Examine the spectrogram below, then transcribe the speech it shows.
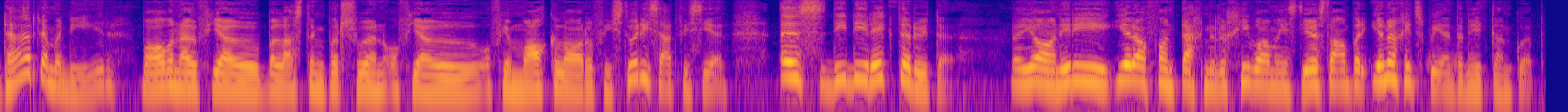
derde manier, behalwe nou vir jou belastingpersoon of jou of jou makelaar of historiese adviseur, is die direkte roete. Nou ja, in hierdie era van tegnologie waar mense deesdae amper enigiets op die internet kan koop,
